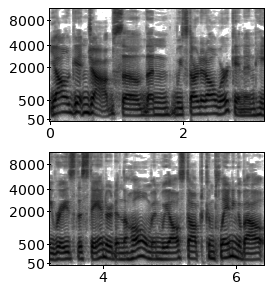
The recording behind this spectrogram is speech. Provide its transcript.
Y'all getting jobs. So then we started all working and he raised the standard in the home and we all stopped complaining about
